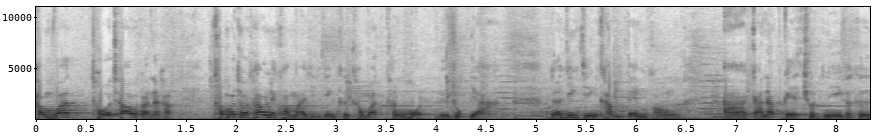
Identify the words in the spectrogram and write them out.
คำว่า total ก่อนนะครับคำว่า total ในความหมายจริง ๆ คือคำว่าทั้งหมดหรือทุกอย่างงั้นจริง ๆคำเต็มของอาการอัปเกรดชุดนี้ก็คือ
